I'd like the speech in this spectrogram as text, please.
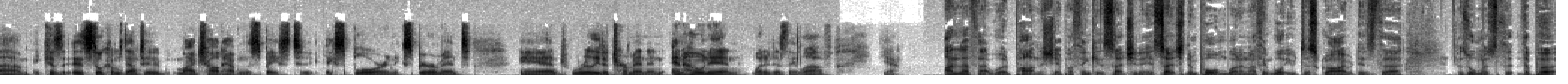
um, because it still comes down to my child having the space to explore and experiment and really determine and, and hone in what it is they love. Yeah. I love that word partnership. I think it's such an it's such an important one, and I think what you've described is the is almost the the, per,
